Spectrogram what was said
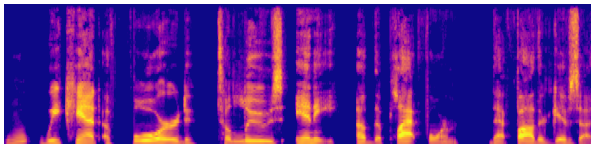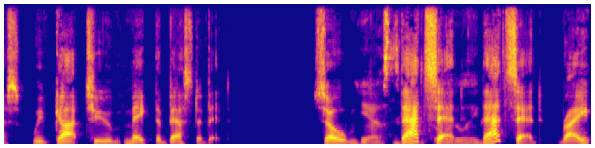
w- we can't afford to lose any of the platform that Father gives us. We've got to make the best of it. So, yes, that said, totally. that said, right?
